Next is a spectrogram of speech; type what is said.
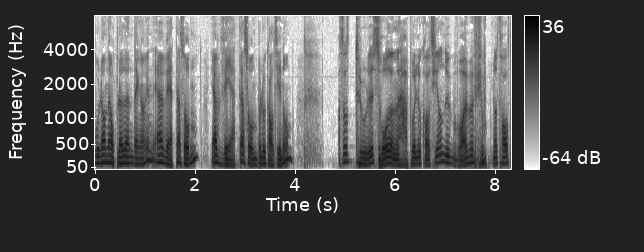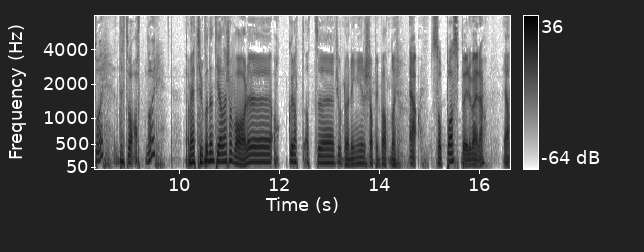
hvordan jeg opplevde den den gangen. Jeg vet jeg så den. Jeg vet jeg så den på lokalkinoen. Altså, Tror du du så denne her på lokalkinoen? Du var jo bare 14 15 år. Dette var 18 år. Ja, men jeg tror på den tida der så var det akkurat at eh, 14-åringer slapp inn på 18 år. Ja, såpass bør det være. Ja,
